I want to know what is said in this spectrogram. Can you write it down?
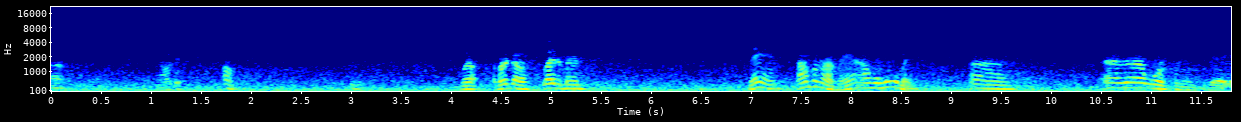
Uh, okay. Oh. Well, I better go. Later, man. Man? I'm not a man. I'm a woman. Uh, uh that'll work for me today.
